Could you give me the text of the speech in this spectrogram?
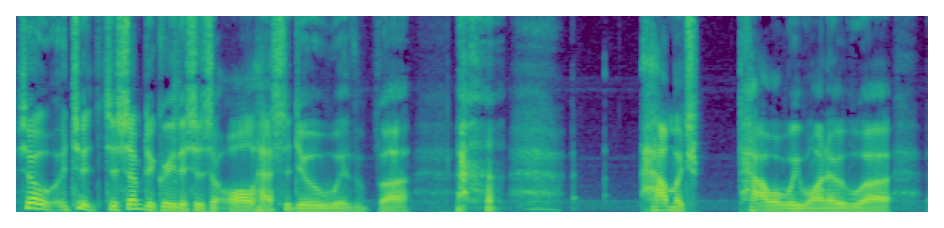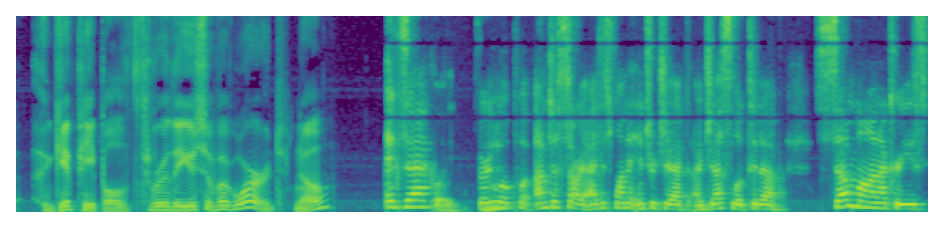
So, to to some degree, this is all has to do with uh, how much power we want to uh, give people through the use of a word. No, Exactly. Very Mm-hmm. well put. I'm just sorry. I just want to interject. I just looked it up. Some monarchies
